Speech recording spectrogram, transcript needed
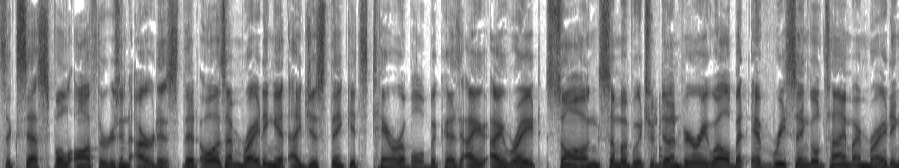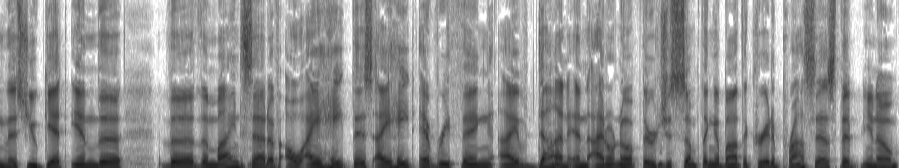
successful authors and artists that, oh, as I'm writing it, I just think it's terrible because I, I write songs, some of which have done very well, but every single time I'm writing this, you get in the the the mindset of, oh, I hate this, I hate everything I've done. And I don't know if there's just something about the creative process that, you know,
